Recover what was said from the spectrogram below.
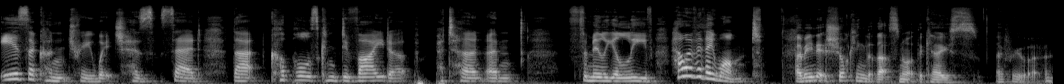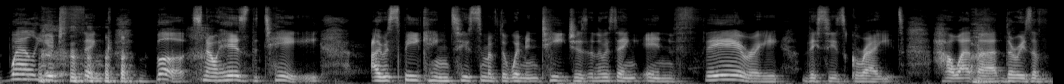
is a country which has said that couples can divide up patern um, familial leave however they want. I mean, it's shocking that that's not the case everywhere. Well, you'd think. but now here's the tea. I was speaking to some of the women teachers and they were saying in theory this is great. However, there is a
